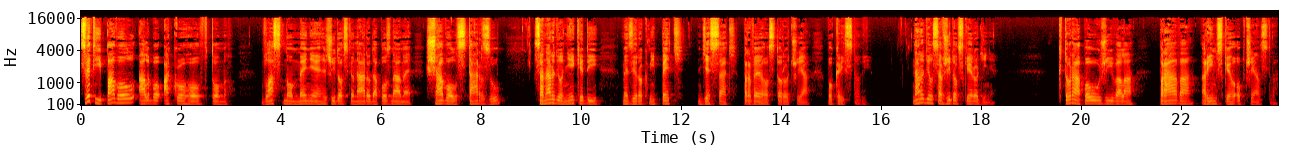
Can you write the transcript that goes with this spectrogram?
Svetý Pavol, alebo ako ho v tom vlastnom mene židovského národa poznáme Šavol Starzu, sa narodil niekedy medzi rokmi 5, 10, 1. storočia po Kristovi. Narodil sa v židovskej rodine, ktorá používala práva rímskeho občianstva.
